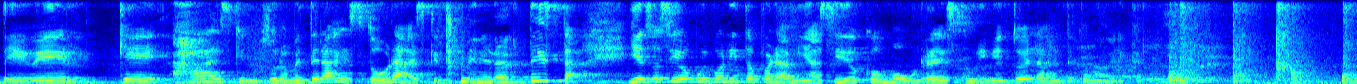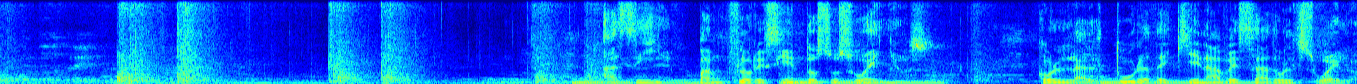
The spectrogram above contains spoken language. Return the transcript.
de ver que, ah, es que no solamente era gestora, es que también era artista. Y eso ha sido muy bonito para mí, ha sido como un redescubrimiento de la gente con América. Así van floreciendo sus sueños, con la altura de quien ha besado el suelo,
